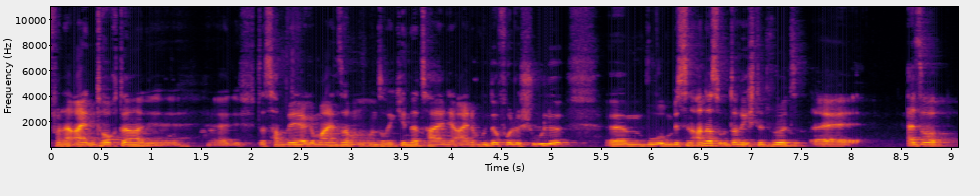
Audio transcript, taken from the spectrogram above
von der einen Tochter, äh, das haben wir ja gemeinsam, unsere Kinder teilen ja eine wundervolle Schule, ähm, wo ein bisschen anders unterrichtet wird. Äh, also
